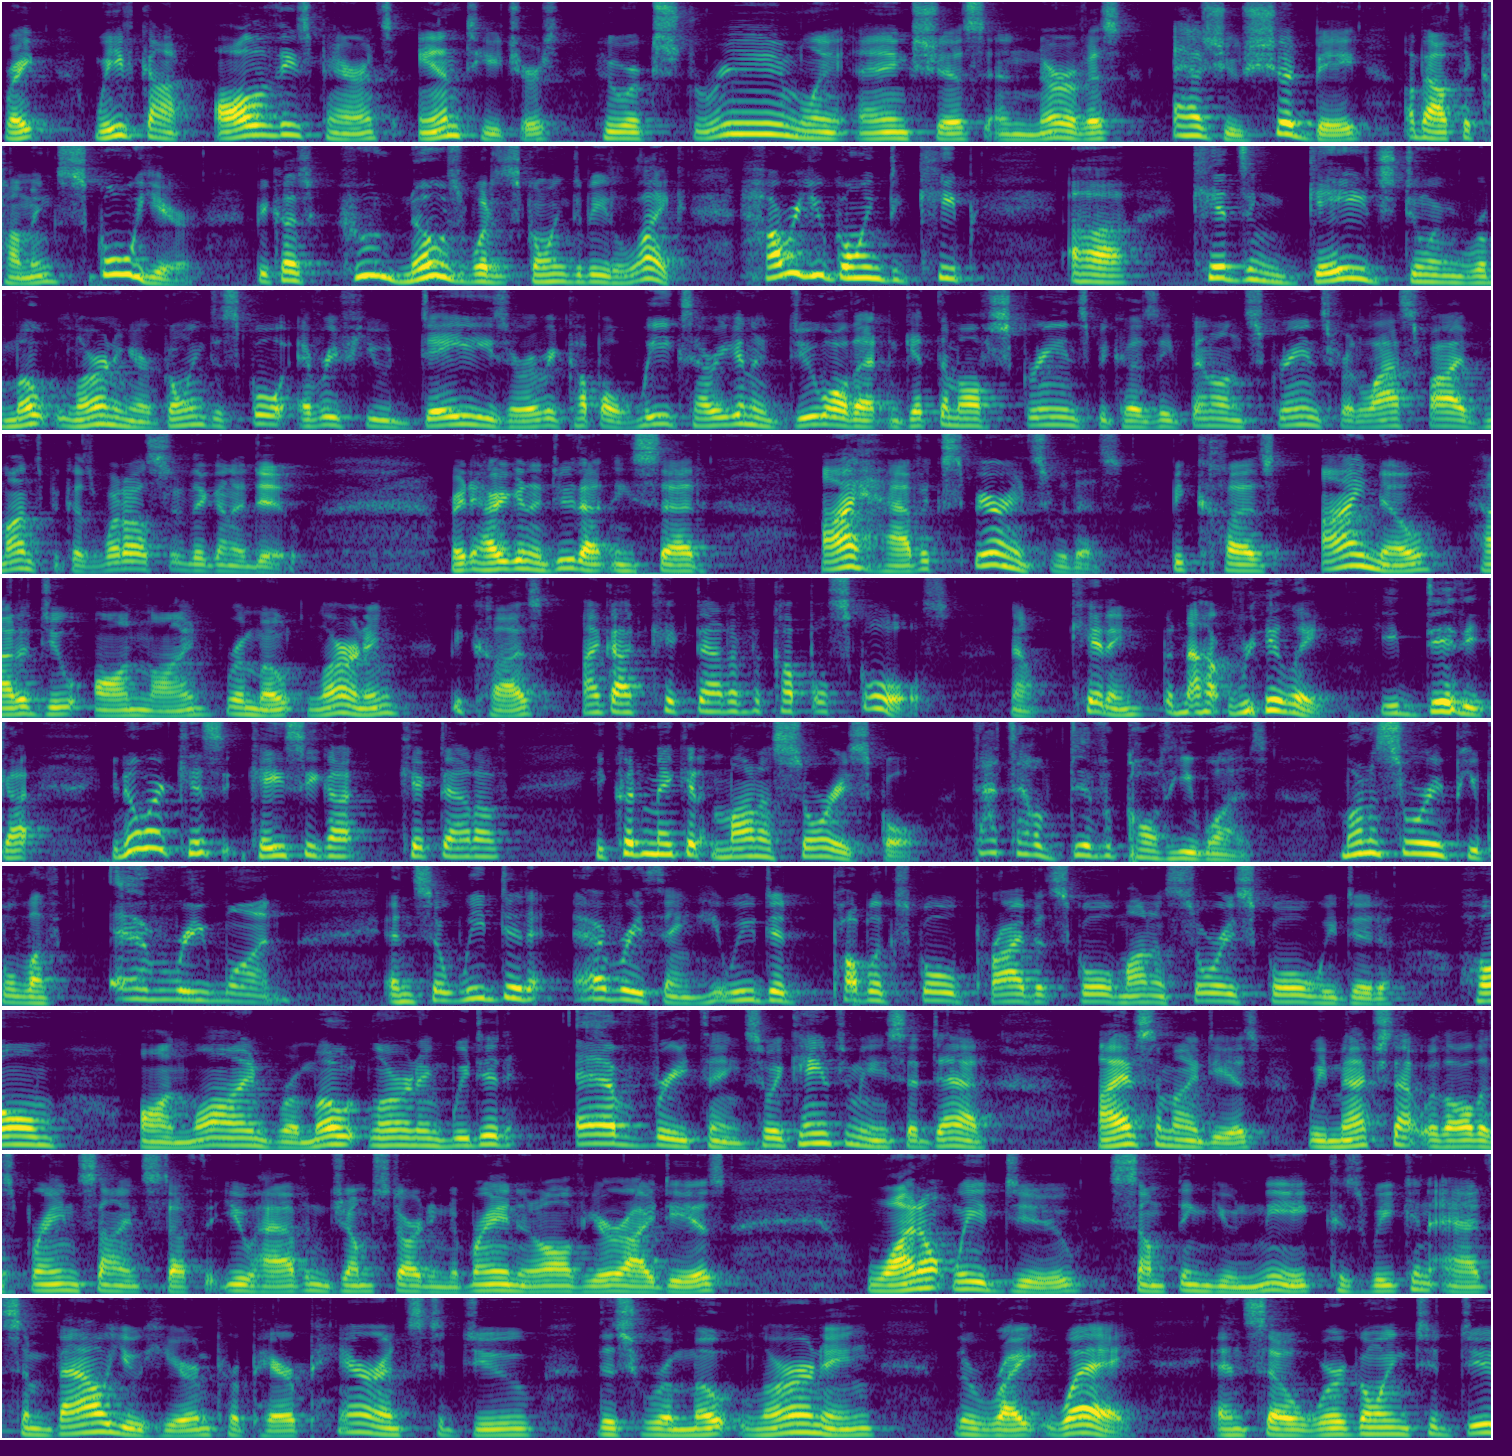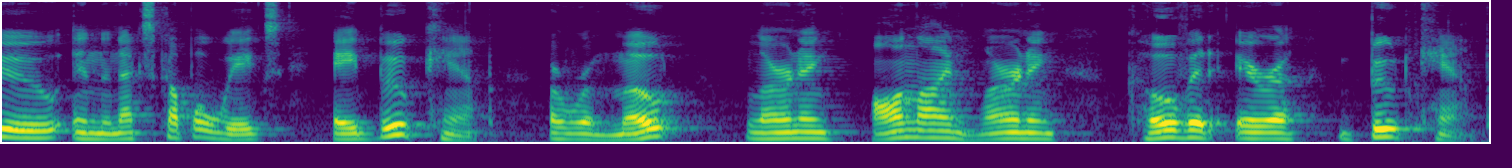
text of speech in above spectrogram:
Right? We've got all of these parents and teachers who are extremely anxious and nervous, as you should be, about the coming school year because who knows what it's going to be like? How are you going to keep uh, kids engaged doing remote learning or going to school every few days or every couple of weeks? How are you going to do all that and get them off screens because they've been on screens for the last five months? Because what else are they going to do? Right? How are you going to do that? And he said, I have experience with this because I know how to do online remote learning because I got kicked out of a couple schools. Now, kidding, but not really. He did. He got, you know where Casey got kicked out of? He couldn't make it at Montessori school. That's how difficult he was. Montessori people love everyone. And so we did everything. We did public school, private school, Montessori school. We did home, online, remote learning. We did everything. So he came to me and he said, Dad, I have some ideas. We match that with all this brain science stuff that you have and jump starting the brain and all of your ideas. Why don't we do something unique? Because we can add some value here and prepare parents to do this remote learning the right way. And so we're going to do in the next couple weeks a boot camp, a remote learning, online learning, COVID era boot camp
